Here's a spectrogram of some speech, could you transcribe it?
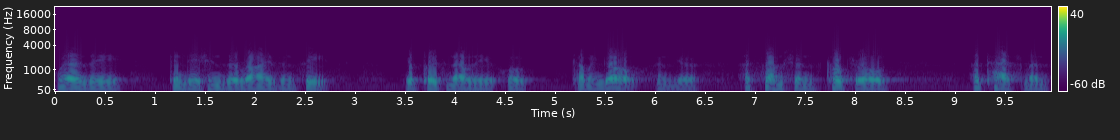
where the conditions arise and cease. Your personality will come and go, and your assumptions, cultural attachments,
